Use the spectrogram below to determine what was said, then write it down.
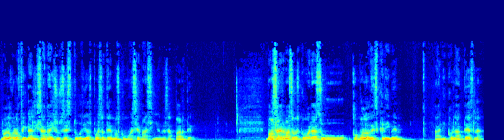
no logró finalizar ahí sus estudios, por eso tenemos como ese vacío en esa parte. Vamos a ver más o menos cómo era su, cómo lo describen a Nikola Tesla.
